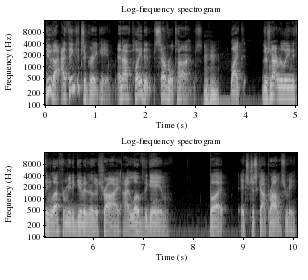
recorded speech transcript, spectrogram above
"Dude, I, I think it's a great game, and I've played it several times. Mm-hmm. Like, there's not really anything left for me to give it another try. I love the game, but it's just got problems for me.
